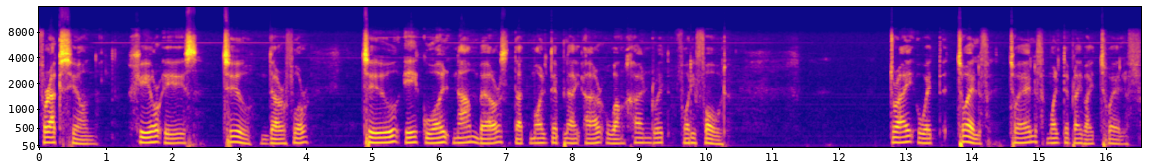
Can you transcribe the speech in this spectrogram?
fraction. Here is 2, therefore 2 equal numbers that multiply are 144. Try with 12. 12 multiplied by 12.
